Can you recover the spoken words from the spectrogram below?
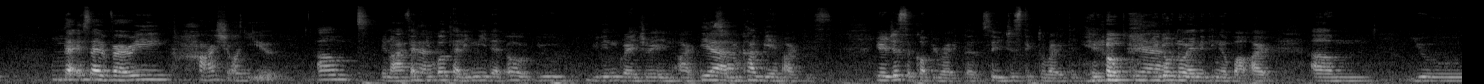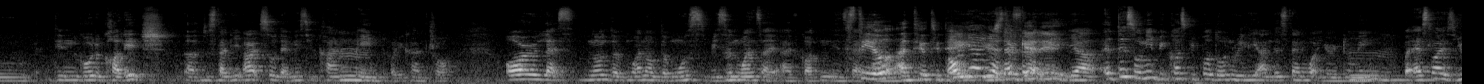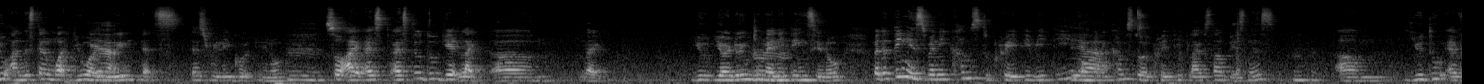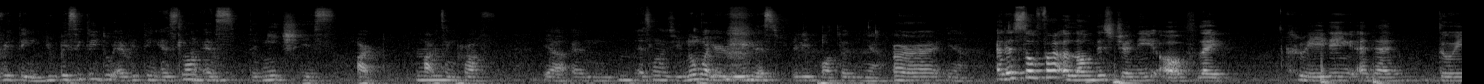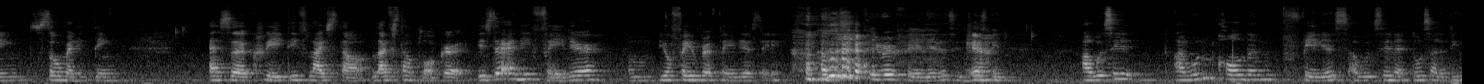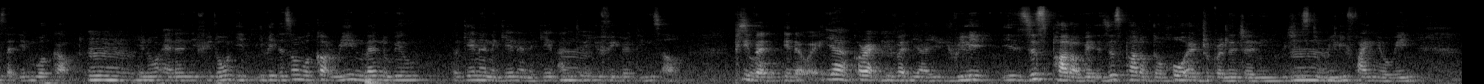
that is like very harsh on you? Um, you know, I've had Yeah. people telling me that, oh, you you didn't graduate in art, so you can't be an artist. You're just a copywriter, so you just stick to writing. You know, Yeah. you don't know anything about art. Um, you didn't go to college uh, to study art, so that means you can't Mm. paint or you can't draw. Or let's you know the one of the most recent Mm. ones I, I've gotten is that, Still um, until today, Oh yeah, yeah, definitely. it. Yeah, and that's only because people don't really understand what you're doing. Mm. But as long as you understand what you are Yeah. doing, that's that's really good. You know. Mm. So I, I, I still do get like um, like you you're doing too many Mm. things, you know. But the thing is, when it comes to creativity or Yeah. when it comes to a creative lifestyle business, Mhm. um, you do everything. You basically do everything as long Mhm. as the niche is art, arts Mm. and craft. Yeah, and Mm. as long as you know what you're doing, that's really important. Yeah, Alright. yeah. And then so far along this journey of like creating and then doing so many things as a creative lifestyle lifestyle blogger, is there any failure? Um, Your favorite failure, say? favorite failures, interesting. I would say I wouldn't call them failures. I would say that those are the things that didn't work out. Mm. you know and then if you don't if, if it doesn't work out reinvent the wheel again and again and again until Mm. you figure things out pivot So- in a way. yeah correct Mm. pivot yeah you really it's just part of it it's just part of the whole entrepreneur journey which is to Mm. really find your way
